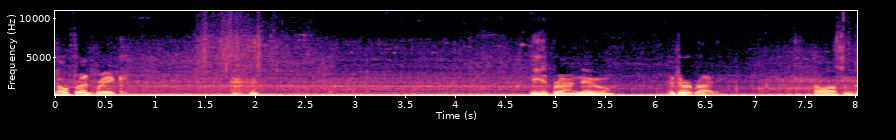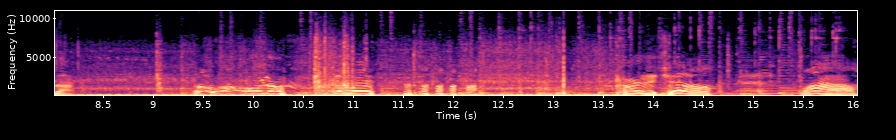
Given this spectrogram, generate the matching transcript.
No front brake. He's brand new to dirt riding. How awesome is that? Uh oh, oh, oh no! Get away! Carnage Hill? Wow!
